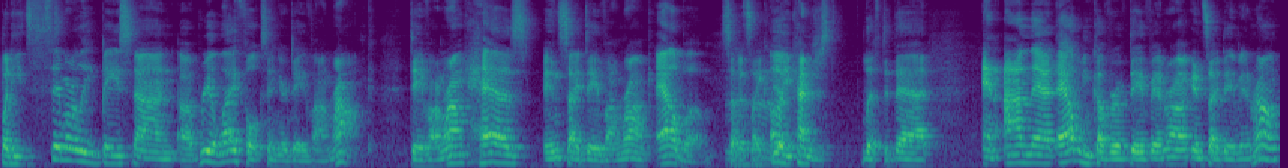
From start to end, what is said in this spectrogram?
but he's similarly based on a real life folk singer Dave Van Ronk. Dave Van Ronk has Inside Dave Van Ronk album so it's like Mhm. oh Yeah. you kind of just lifted that. And on that album cover of Dave Van Ronk, inside Dave Van Ronk,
